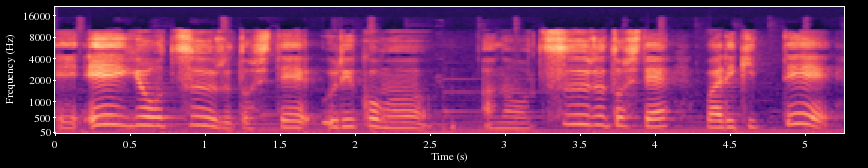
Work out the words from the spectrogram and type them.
営業ツールとして売り込むあのツールとして割り切って、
